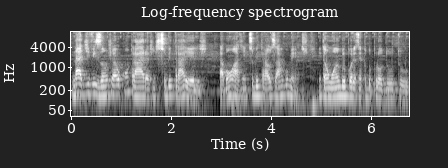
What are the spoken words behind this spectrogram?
Na divisão já é o contrário, a gente subtrai eles, tá bom? A gente subtrai os argumentos. Então, o ângulo, por exemplo, do produto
